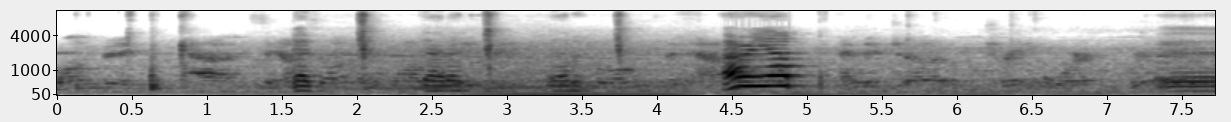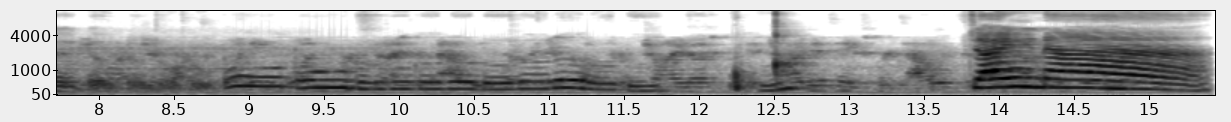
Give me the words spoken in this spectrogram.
got. Got it. Hurry up! China!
